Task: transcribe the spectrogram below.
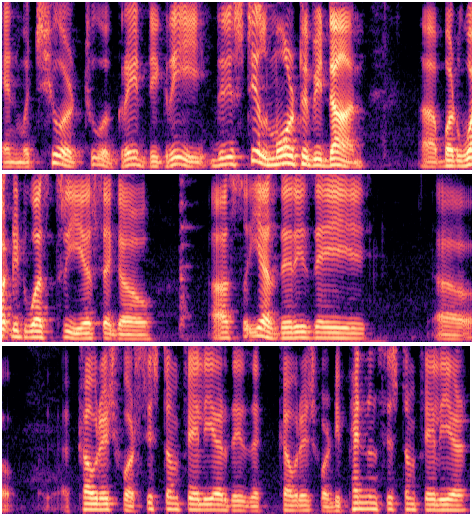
and matured to a great degree. There is still more to be done uh, but what it was three years ago uh, so yes there is a, uh, a coverage for system failure. There's a coverage for dependent system failure.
